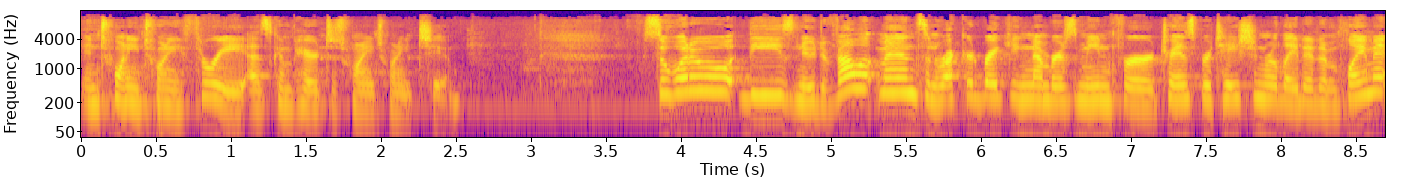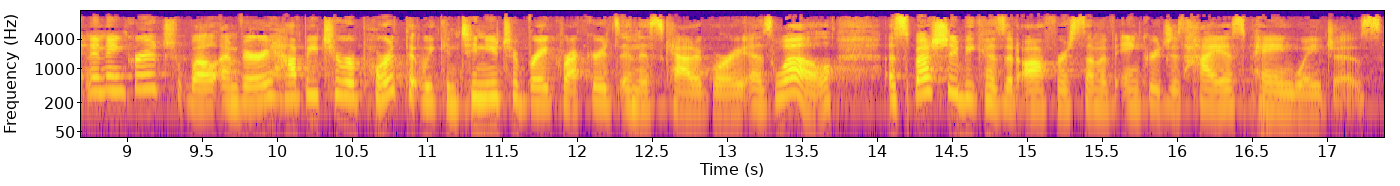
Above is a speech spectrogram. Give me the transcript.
in 2023 as compared to 2022. So, what do these new developments and record breaking numbers mean for transportation related employment in Anchorage? Well, I'm very happy to report that we continue to break records in this category as well, especially because it offers some of Anchorage's highest paying wages.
